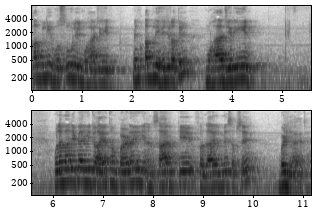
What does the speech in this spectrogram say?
قبل وصول المہاجرین، من قبل ہجرت المہاجرین۔ علماء نے کہا، یہ جو آیت ہم پڑھ رہے ہیں، یہ انصار کے فضائل میں سب سے بڑی آیت ہے۔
